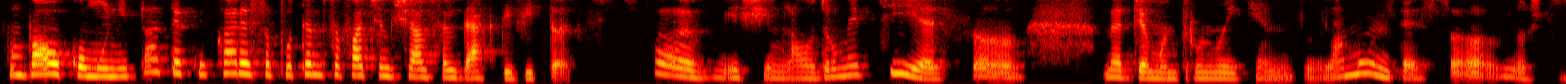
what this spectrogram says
cumva o comunitate cu care să putem să facem și altfel de activități. Să ieșim la o drumeție, să mergem într-un weekend la munte, să, nu știu,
